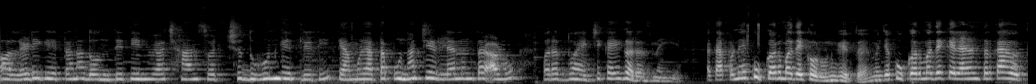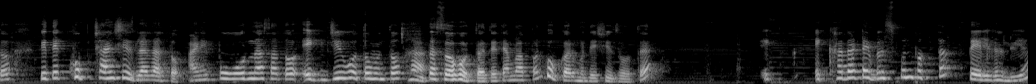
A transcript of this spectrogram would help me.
ऑलरेडी घेताना दोन ते तीन वेळा छान स्वच्छ धुवून घेतली होती त्यामुळे आता पुन्हा चिरल्यानंतर आळू परत धुवायची काही गरज नाहीये आता आपण हे कुकरमध्ये करून घेतोय म्हणजे कुकरमध्ये केल्यानंतर काय होतं की ते खूप छान शिजला जातो आणि पूर्ण असा तो एकजीव होतो म्हणतो. तसं होतं ते त्यामुळे आपण कुकरमध्ये शिजवतोय एखादा टेबलस्पून फक्त तेल घालूया.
